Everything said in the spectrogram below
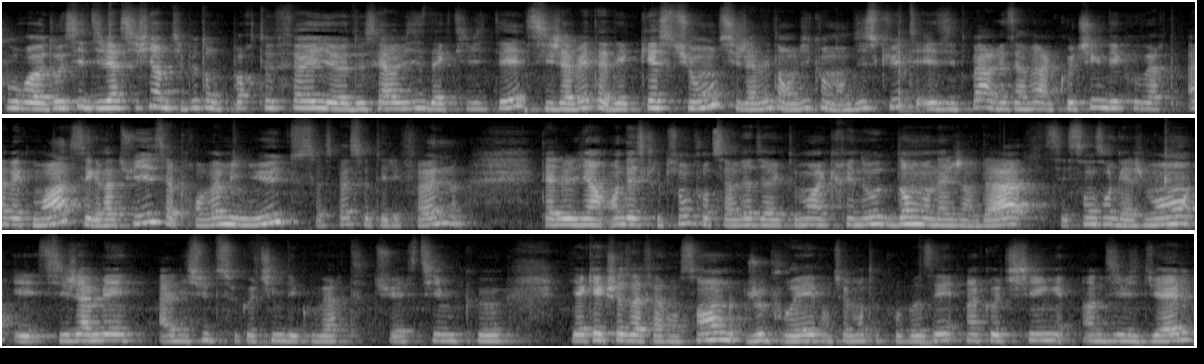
pour euh, toi aussi diversifier un petit peu ton portefeuille euh, de services, d'activités. Si jamais t'as des questions, si jamais t'as envie qu'on en discute, n'hésite pas à réserver un coaching découverte avec moi. C'est gratuit, ça prend 20 minutes, ça se passe au téléphone. T'as le lien en description pour te servir directement à créneau dans mon agenda. C'est sans engagement et si jamais à l'issue de ce coaching découverte, tu estimes qu'il y a quelque chose à faire ensemble, je pourrais éventuellement te proposer un coaching individuel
